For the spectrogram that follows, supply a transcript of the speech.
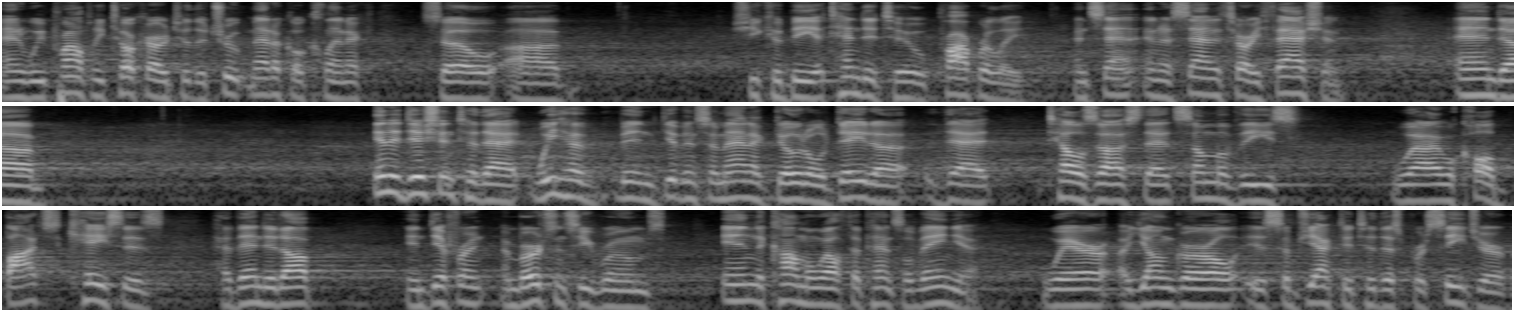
and we promptly took her to the Troop Medical Clinic so uh, she could be attended to properly and in a sanitary fashion. And uh, in addition to that, we have been given some anecdotal data that tells us that some of these, what I will call botched cases, have ended up in different emergency rooms in the Commonwealth of Pennsylvania, where a young girl is subjected to this procedure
